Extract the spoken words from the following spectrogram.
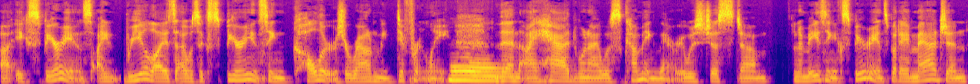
uh, experience, I realized I was experiencing colors around me differently mm. than I had when I was coming there. It was just um, an amazing experience. But I imagine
